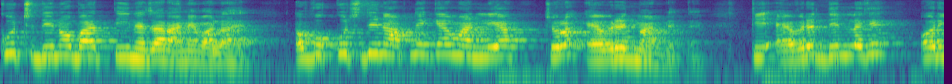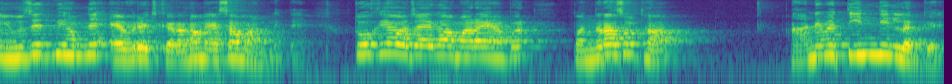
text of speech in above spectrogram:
कुछ दिनों बाद तीन हज़ार आने वाला है। अब वो कुछ दिन आपने क्या मान लिया? चलो एवरेज मान लेते हैं कि एवरेज दिन लगे और यूजेज भी हमने एवरेज करा, हम ऐसा मान लेते हैं। तो क्या हो जाएगा हमारा यहाँ पर? 1500 था, आने में तीन दिन लग गए।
